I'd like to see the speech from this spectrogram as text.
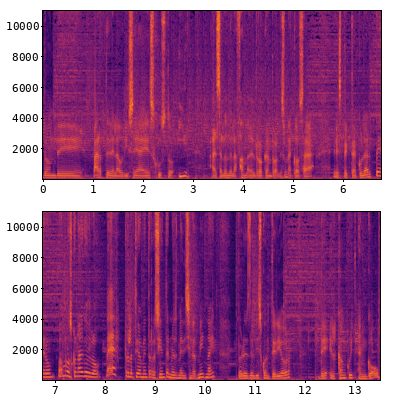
donde parte de la odisea es justo ir al Salón de la Fama del Rock and Roll. Es una cosa espectacular, pero vámonos con algo de lo eh, relativamente reciente. No es Medicine at Midnight, pero es del disco anterior de El Concrete and Gold.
